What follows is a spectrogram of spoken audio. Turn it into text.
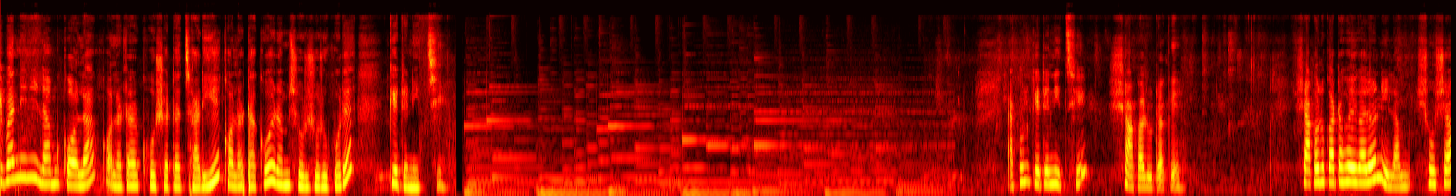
এবার নিয়ে নিলাম কলা, কলাটার খোসাটা ছাড়িয়ে কলাটাকেও এরম সরু সরু করে কেটে নিচ্ছি। এখন কেটে নিচ্ছি শাঁকালুটাকে শাঁকালু কাটা হয়ে গেল, নিলাম শসা।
